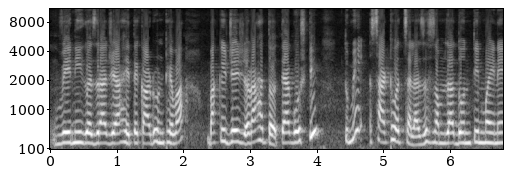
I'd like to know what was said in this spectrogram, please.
वेणी गजरा जे आहे ते काढून ठेवा. बाकी जे राहतं त्या गोष्टी तुम्ही साठवत चला. जसं समजा दोन तीन महिने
